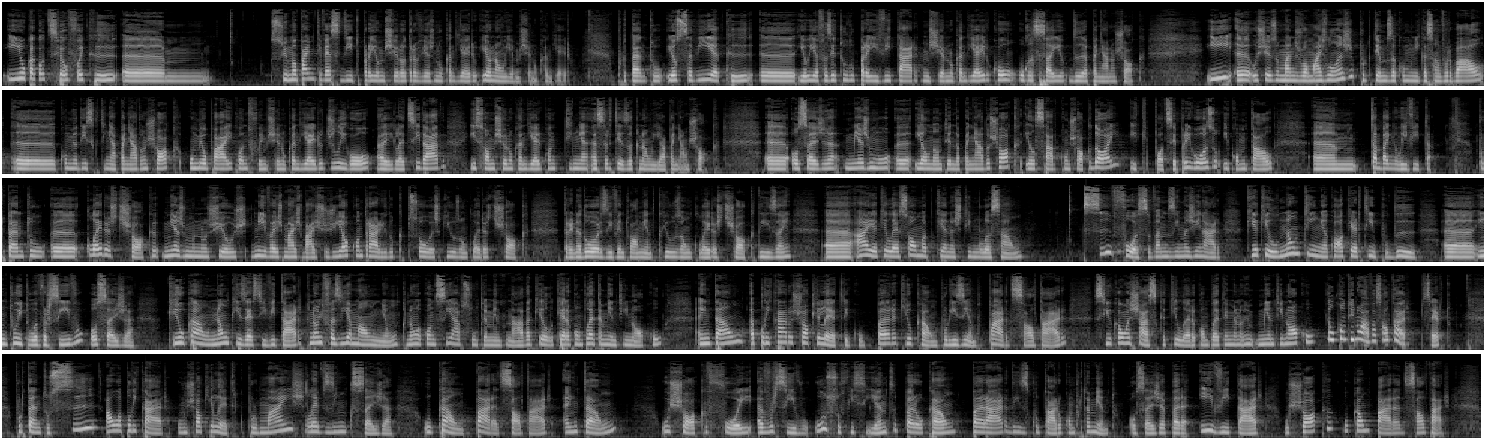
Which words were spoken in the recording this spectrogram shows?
E o que aconteceu foi que hum, se o meu pai me tivesse dito para eu mexer outra vez no candeeiro, eu não ia mexer no candeeiro. Portanto, eu sabia que uh, eu ia fazer tudo para evitar mexer no candeeiro com o receio de apanhar um choque. E uh, os seres humanos vão mais longe, porque temos a comunicação verbal. Uh, como eu disse que tinha apanhado um choque, o meu pai, quando foi mexer no candeeiro, desligou a eletricidade e só mexeu no candeeiro quando tinha a certeza que não ia apanhar um choque. Uh, ou seja, mesmo ele não tendo apanhado o choque, ele sabe que um choque dói e que pode ser perigoso e, como tal, um, também o evita. Portanto, uh, coleiras de choque, mesmo nos seus níveis mais baixos, e ao contrário do que pessoas que usam coleiras de choque, treinadores eventualmente que usam coleiras de choque, dizem, uh, ai, aquilo é só uma pequena estimulação. Se fosse, vamos imaginar, que aquilo não tinha qualquer tipo de uh, intuito aversivo, ou seja, que o cão não quisesse evitar, que não lhe fazia mal nenhum, que não acontecia absolutamente nada, que, ele, que era completamente inócuo, então aplicar o choque elétrico para que o cão, por exemplo, pare de saltar, se o cão achasse que aquilo era completamente inócuo, ele continuava a saltar, certo? Portanto, se ao aplicar um choque elétrico, por mais levezinho que seja, o cão para de saltar, então o choque foi aversivo o suficiente para o cão parar de executar o comportamento, ou seja, para evitar o choque, o cão para de saltar.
